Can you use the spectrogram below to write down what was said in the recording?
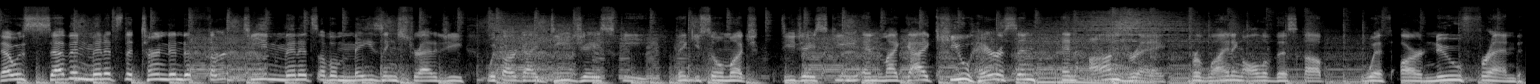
That was seven minutes that turned into 13 minutes of amazing strategy with our guy DJ Skee. Thank you so much, DJ Skee, and my guy Q Harrison and Andre for lining all of this up with our new friend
